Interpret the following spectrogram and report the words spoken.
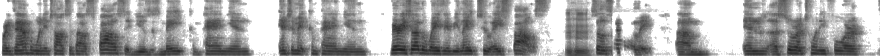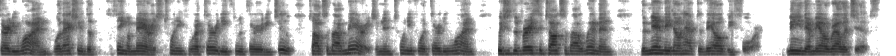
For example, when it talks about spouse, it uses mate, companion, intimate companion, various other ways they relate to a spouse. Mm-hmm. So similarly, um, in uh, Surah 24, 31, well, actually the thing of marriage, 24, 30 through 32, talks about marriage. And in 24, 31, which is the verse that talks about women, the men they don't have to veil before, meaning their male relatives.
